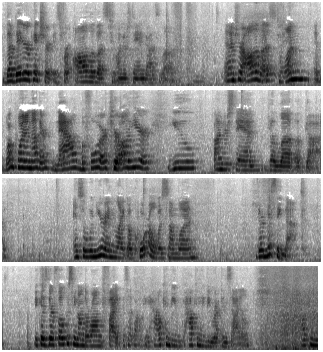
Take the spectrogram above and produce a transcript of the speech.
the bigger picture is for all of us to understand God's love. And I'm sure all of us, to one at one point or another, now, before you're all here, you understand the love of God. And so when you're in like a quarrel with someone, they're missing that because they're focusing on the wrong fight. It's like, okay, how can be how can we be reconciled? How can we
